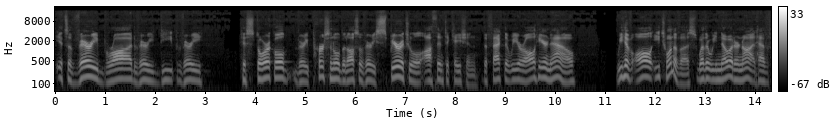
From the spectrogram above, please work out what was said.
it's a very broad, very deep, very historical, very personal, but also very spiritual authentication. The fact that we are all here now, we have all, each one of us, whether we know it or not, have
